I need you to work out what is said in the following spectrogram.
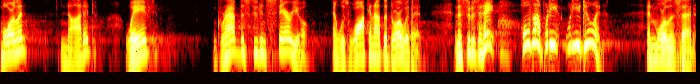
Moreland nodded, waved, grabbed the student's stereo, and was walking out the door with it. And the student said, Hey, hold up, what are you, what are you doing? And Moreland said,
